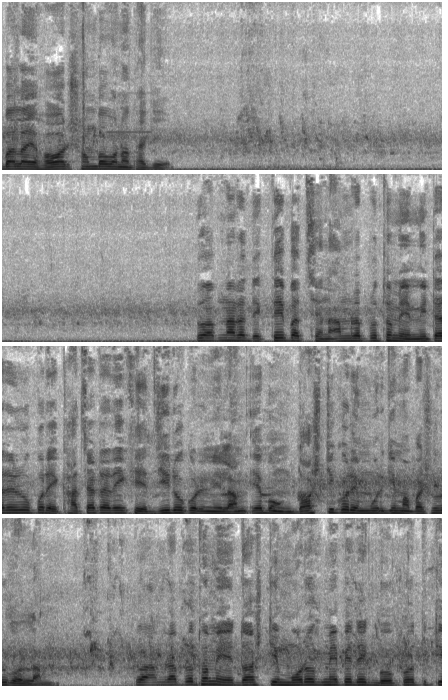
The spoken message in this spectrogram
বালাই হওয়ার সম্ভাবনা থাকে। তো আপনারা দেখতেই পাচ্ছেন, আমরা প্রথমে মিটারের উপরে খাঁচাটা রেখে জিরো করে নিলাম এবং দশটি করে মুরগি মাপা শুরু করলাম। তো আমরা প্রথমে দশটি মোরগ মেপে দেখব প্রতিটি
